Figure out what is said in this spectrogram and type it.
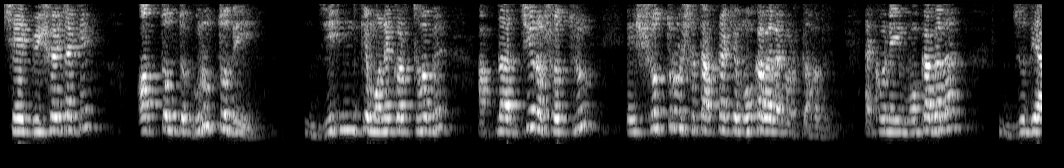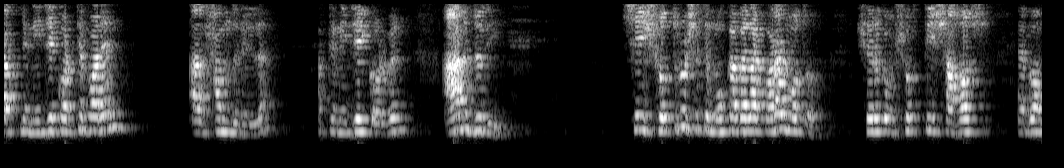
সেই বিষয়টাকে অত্যন্ত গুরুত্ব দিয়ে জিনকে মনে করতে হবে, আপনার চিরশত্রু, এই শত্রুর সাথে আপনাকে মোকাবেলা করতে হবে। এখন এই মোকাবেলা যদি আপনি নিজে করতে পারেন, আলহামদুলিল্লাহ, আপনি নিজেই করবেন। আর যদি সেই শত্রুর সাথে মোকাবেলা করার মতো সেরকম শক্তি, সাহস এবং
